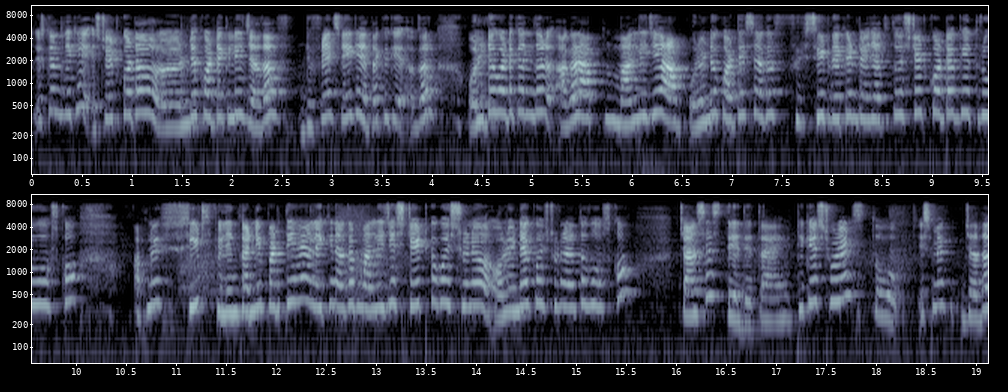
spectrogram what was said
तो इसके अंदर देखिए स्टेट कोटा और इंडिया कोटा के लिए ज़्यादा डिफरेंस नहीं रहता, क्योंकि अगर इंडिया कोटा के अंदर अगर आप मान लीजिए आप इंडिया कोटे से अगर सीट वैकेंट रह जाती तो स्टेट कोटा के थ्रू उसको अपने सीट्स फिलिंग करनी पड़ती है, लेकिन अगर मान लीजिए स्टेट का कोई स्टूडेंट और ऑल इंडिया का स्टूडेंट है तो वो उसको चांसेस दे देता है। ठीक है स्टूडेंट्स तो इसमें ज़्यादा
